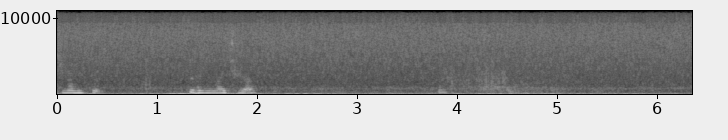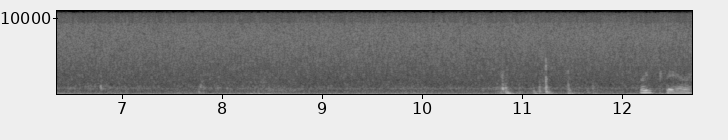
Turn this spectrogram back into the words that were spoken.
should I be sit sitting in my chair? Right there,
